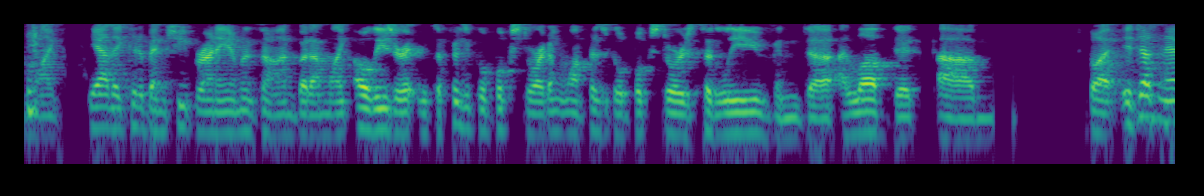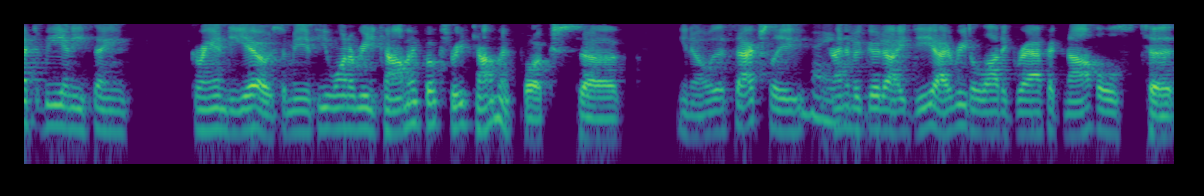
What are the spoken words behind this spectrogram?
I'm like, yeah, they could have been cheaper on Amazon, but I'm like, oh, these are. It's a physical bookstore. I don't want physical bookstores to leave, and uh, I loved it. Um, but it doesn't have to be anything grandiose. I mean, if you want to read comic books, read comic books. Uh, you know, that's actually nice. kind of a good idea. I read a lot of graphic novels to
